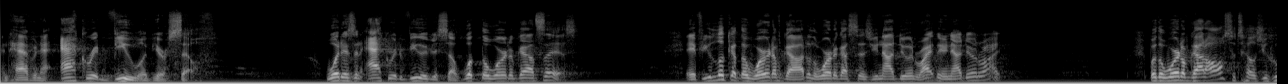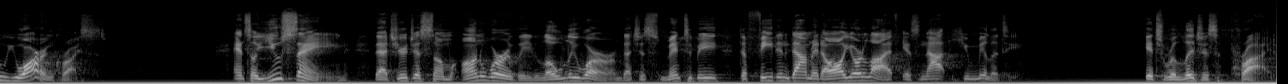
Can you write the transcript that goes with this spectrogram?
and having an accurate view of yourself. What is an accurate view of yourself? What the Word of God says. If you look at the Word of God and the Word of God says you're not doing right, then you're not doing right. But the Word of God also tells you who you are in Christ. And so you saying that you're just some unworthy, lowly worm that's just meant to be defeated and dominated all your life is not humility, it's religious pride.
